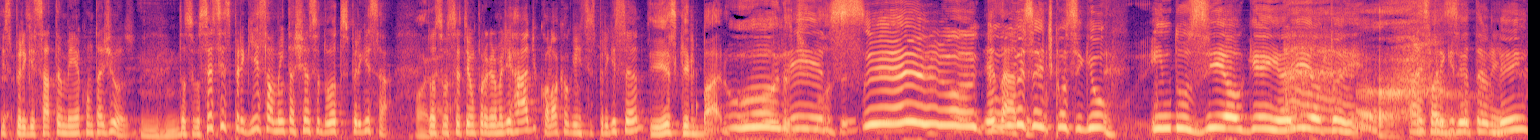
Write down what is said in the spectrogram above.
Espreguiçar também é contagioso. Então, se você se espreguiça, aumenta a chance do outro espreguiçar. Olha então, se você tem um programa de rádio, coloca alguém se espreguiçando. E esse aquele barulho de você. Vamos Exato. ver se a gente conseguiu induzir alguém aí, Altair, a a espreguiça fazer também. também.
